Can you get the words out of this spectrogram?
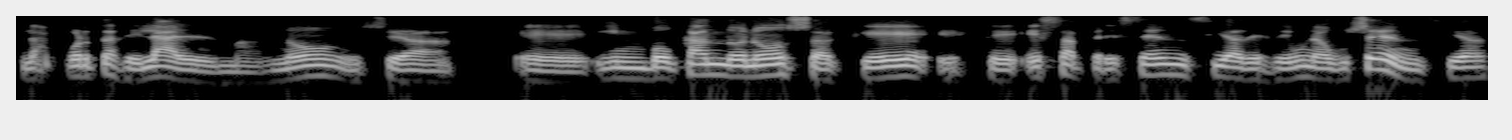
las puertas del alma, ¿no? O sea, eh, invocándonos a que este, esa presencia desde una ausencia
